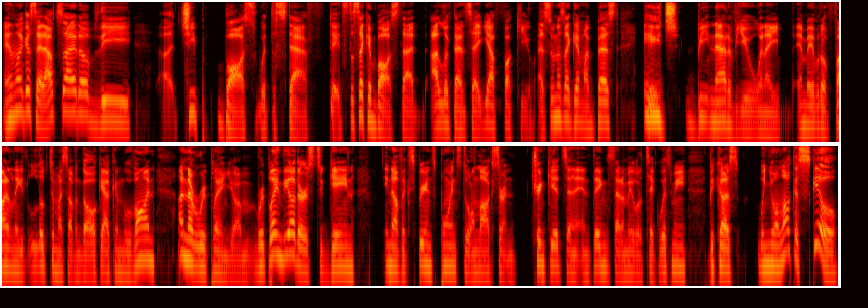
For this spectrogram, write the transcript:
And like I said, outside of the uh, cheap boss with the staff, it's the second boss that I looked at and said, yeah, fuck you. As soon as I get my best age beaten out of you when I am able to finally look to myself and go, okay, I can move on. I'm never replaying you. I'm replaying the others to gain enough experience points to unlock certain trinkets and, and things that I'm able to take with me. Because when you unlock a skill,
